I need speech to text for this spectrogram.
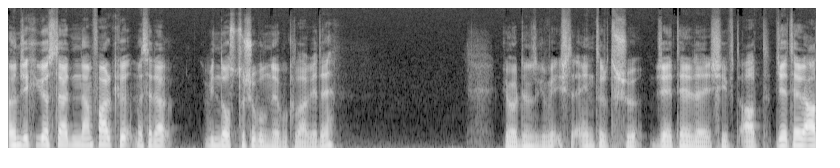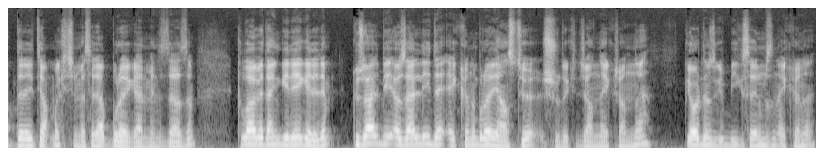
önceki gösterdiğinden farkı mesela Windows tuşu bulunuyor bu klavyede. Gördüğünüz gibi işte Enter tuşu, CTRL, Shift, Alt. CTRL, Alt, Delete yapmak için mesela buraya gelmeniz lazım. Klavyeden geriye gelelim. Güzel bir özelliği de ekranı buraya yansıtıyor. Şuradaki canlı ekranını. Gördüğünüz gibi bilgisayarımızın ekranı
